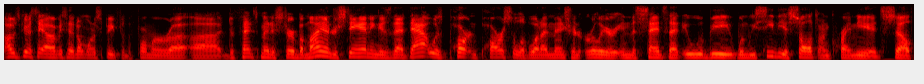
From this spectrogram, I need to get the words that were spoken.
I was gonna say obviously I don't want to speak for the former uh, uh, defense minister, but my understanding is that that was part and parcel of what I mentioned earlier, in the sense that it will be when we see the assault on Crimea itself,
